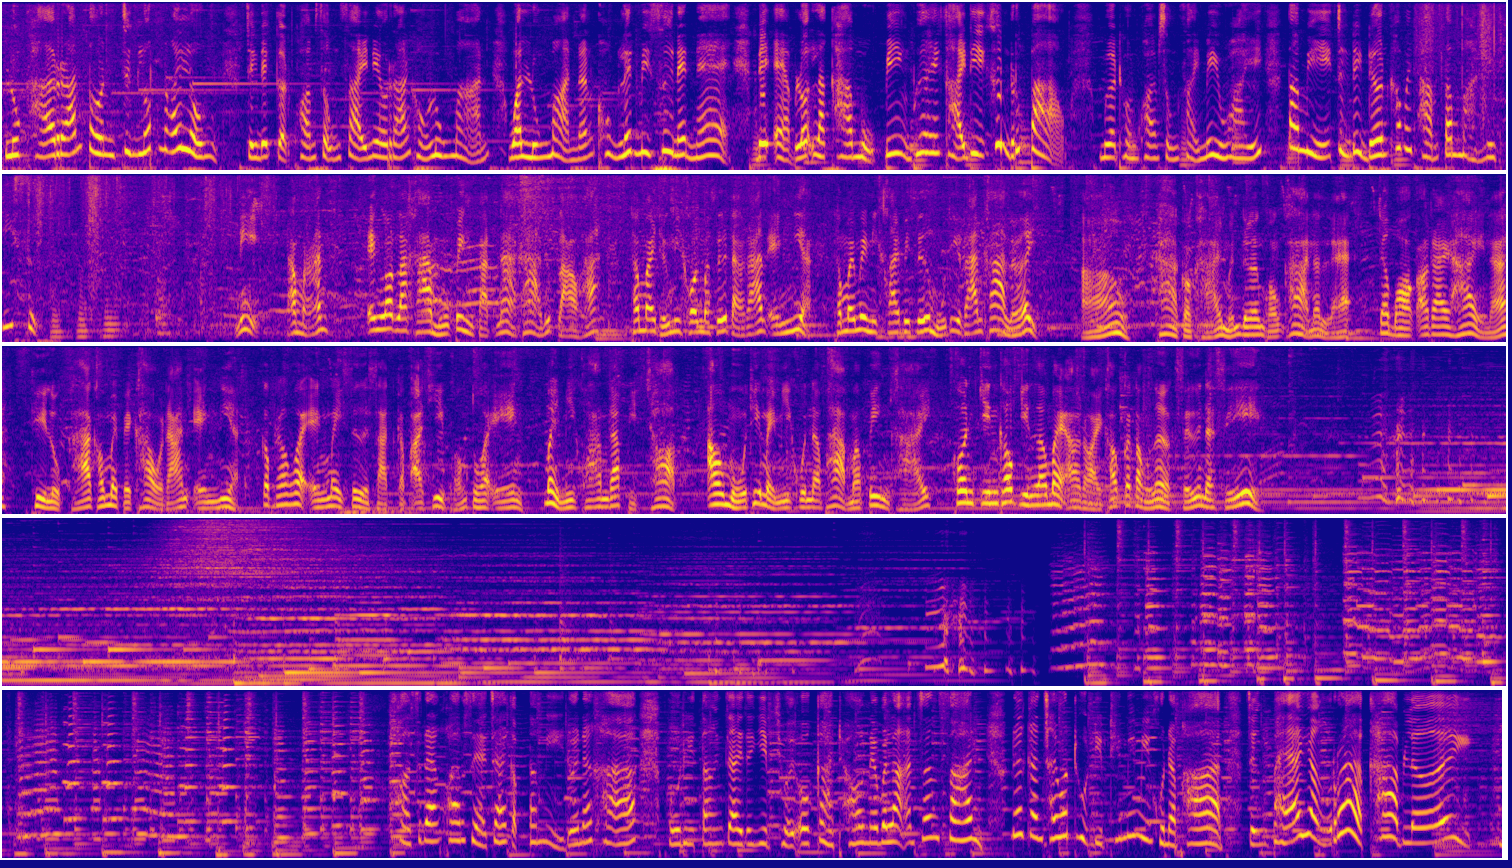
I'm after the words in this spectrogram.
ลูกค้าร้านตนจึงลดน้อยลง จึงได้เกิดความสงสัยในร้านของลุงหมานว่าลุงหมานนั้นคงเล่นไม่ซื่อแน่ๆ ได้แอบลดราคาหมูปิ้งเพื่อให้ขายดีขึ้นหรือเปล่า เมื่อทนความสงสัยไม่ไหวตาหมีจึงได้เดินเข้าไปถามตาหมานในที่สุด นี่ตาหมาน เอ็งลดราคาหมูปิ้งตัดหน้าข้าหรือเปล่าฮะทำไมถึงมีคนมาซื้อแต่ร้านเอ็งเนี่ยทำไมไม่มีใครไปซื้อหมูที่ร้านข้าเลยอ้าวข้าก็ขายเหมือนเดิมของข้านั่นแหละ จะบอกอะไรให้นะ ที่ลูกค้าเขาไม่ไปเข้าร้านเองเนี่ย ก็เพราะว่าเองไม่ซื่อสัตย์กับอาชีพของตัวเอง ไม่มีความรับผิดชอบ เอาหมูที่ไม่มีคุณภาพมาปิ้งขาย คนกินเขากินแล้วไม่อร่อยเขาก็ต้องเลิกซื้อนะสิ สียใจกับตาหมีด้วยนะคะ ผู้ที่ตั้งใจจะหยิบฉวยโอกาสทองในเวลาอันสั้นๆ ด้วยการใช้วัตถุดิบที่ไม่มีคุณภาพ จึงแพ้อย่างราบคาบเลย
